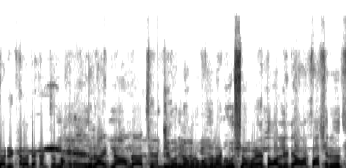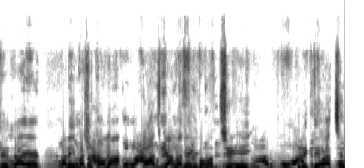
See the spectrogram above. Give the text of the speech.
গাড়ির খেলা দেখার জন্য। তো রাইট না আমরা আছি জীবননগর উপজেলার ঘোষনগরে। তো অলরেডি আমার পাশে রয়েছে জায়েদ আর এই পাশে তমা। তো আজকে আমরা দেখব হচ্ছে এই দেখতেই পাচ্ছেন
